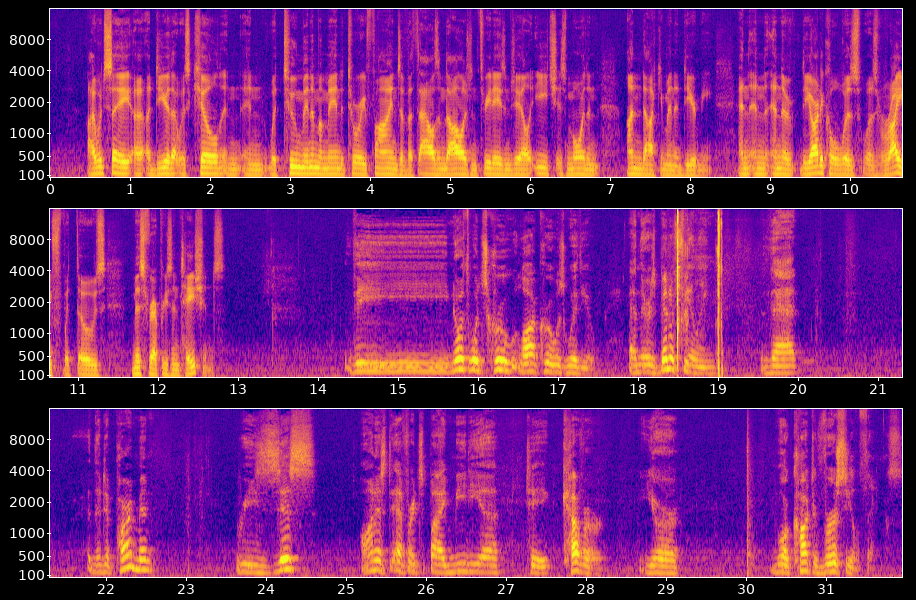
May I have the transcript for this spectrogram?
I would say a, a deer that was killed in, in, with two minimum mandatory fines of $1,000 and three days in jail each is more than undocumented deer meat. And, and, and the, the article was, was rife with those misrepresentations. The Northwoods crew, law crew was with you, and there's been a feeling that the department resists honest efforts by media to cover your more controversial things,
